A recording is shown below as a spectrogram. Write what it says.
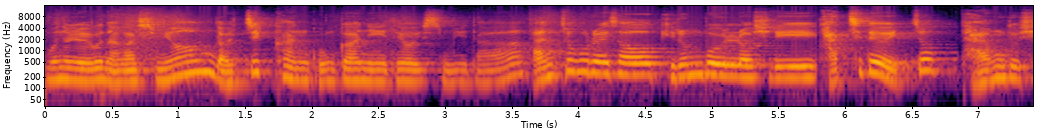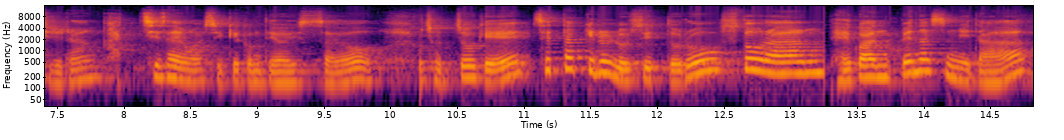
문을 열고 나가시면 널찍한 공간이 되어 있습니다. 안쪽으로 해서 기름 보일러실이 같이 되어 있죠? 다용도실이랑 같이 사용할 수 있게끔 되어 있어요. 저쪽에 세탁기를 놓을 수 있도록 수도랑 배관 빼놨습니다.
